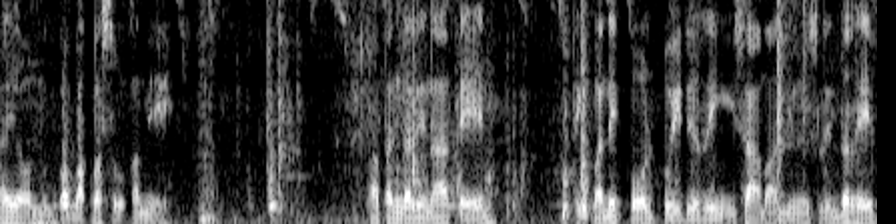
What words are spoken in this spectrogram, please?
Ngayon, magbabaklas po kami eh. Tatanggalin natin. Tick manifold, pwede ring isama yung cylinder head.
